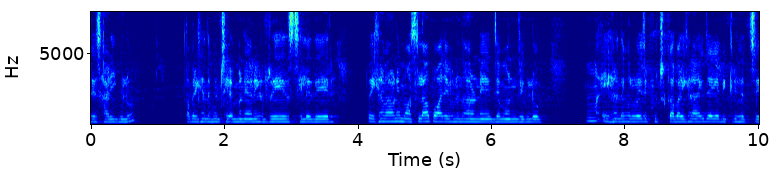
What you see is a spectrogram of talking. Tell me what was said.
যে শাড়িগুলো। তারপর এখানে দেখুন ছেলে মানে অনেক ড্রেস ছেলেদের। তো এখানে আবার অনেক মশলাও পাওয়া যায় বিভিন্ন ধরনের, যেমন যেগুলো এখানে দেখুন রয়েছে ফুচকা, আবার এখানে আরেক জায়গায় বিক্রি হচ্ছে।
